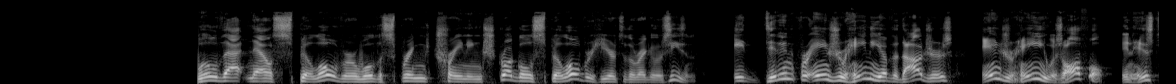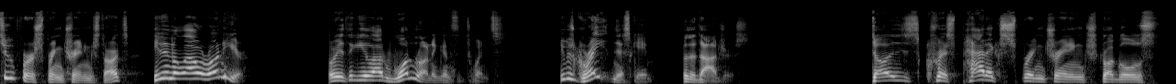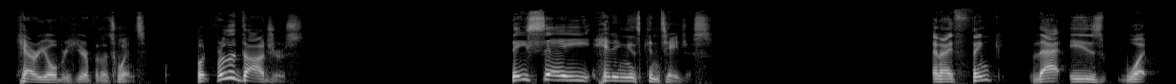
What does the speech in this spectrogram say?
Will that now spill over? Will the spring training struggles spill over here to the regular season? It didn't for Andrew Heaney of the Dodgers. Andrew Heaney was awful in his two first spring training starts. He didn't allow a run here. Or you think he allowed one run against the Twins? He was great in this game for the Dodgers. Does Chris Paddack's spring training struggles carry over here for the Twins? But for the Dodgers, they say hitting is contagious. And I think that is what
